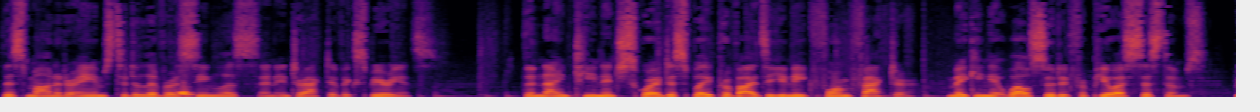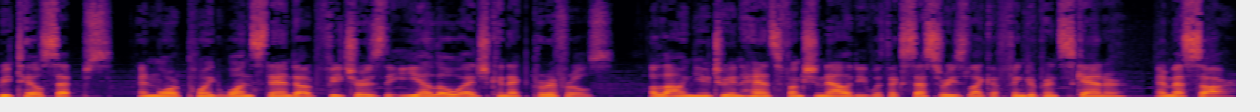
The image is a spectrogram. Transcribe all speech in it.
this monitor aims to deliver a seamless and interactive experience. The 19 inch square display provides a unique form factor, making it well suited for POS systems, retail setups, and more. Point one standout feature is the ELO Edge Connect peripherals, allowing you to enhance functionality with accessories like a fingerprint scanner, MSR,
